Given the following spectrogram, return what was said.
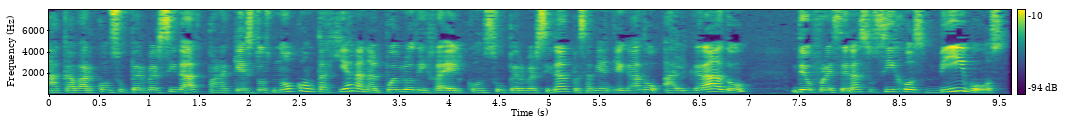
acabar con su perversidad para que estos no contagiaran al pueblo de Israel con su perversidad, pues habían llegado al grado de ofrecer a sus hijos vivos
